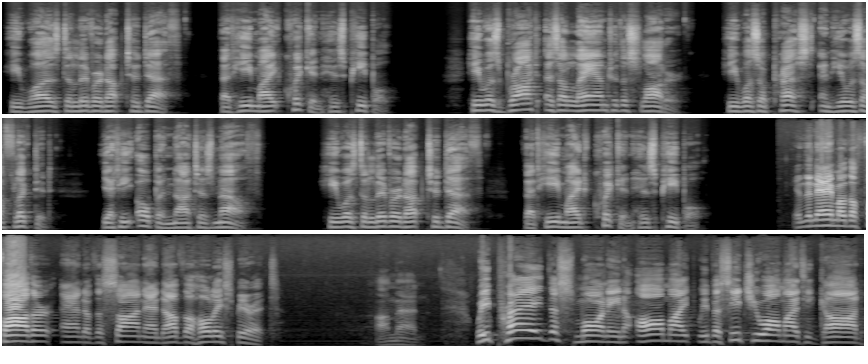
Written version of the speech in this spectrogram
He was delivered up to death, that he might quicken his people. He was brought as a lamb to the slaughter. He was oppressed and he was afflicted, yet he opened not his mouth. He was delivered up to death, that he might quicken his people. In the name of the Father, and of the Son, and of the Holy Spirit. Amen. We pray this morning, Almighty, we beseech you, Almighty God,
